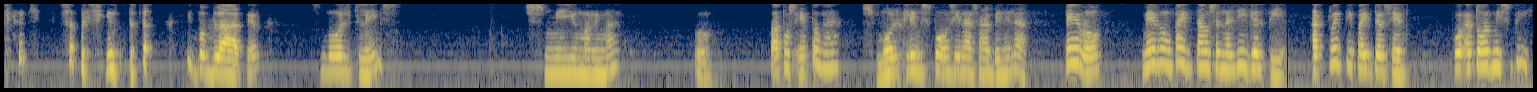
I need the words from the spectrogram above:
sa presinto Ipa-blatter. Small claims. Diyos me marimar. Oh. Tapos ito ha, small claims po ang sinasabi nila. Pero, merong 5,000 na legal fee at 25% for attorney's fee.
